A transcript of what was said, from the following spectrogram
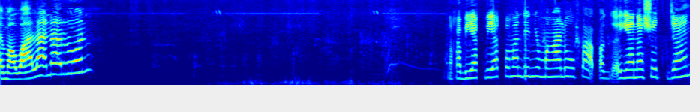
Ay, mawala na ron. Nakabiyak-biyak pa man din yung mga lupa pag yan na shoot dyan.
